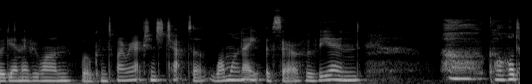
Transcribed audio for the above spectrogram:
again, everyone. Welcome to my reaction to chapter 118 of Seraph of the End. Oh, God.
